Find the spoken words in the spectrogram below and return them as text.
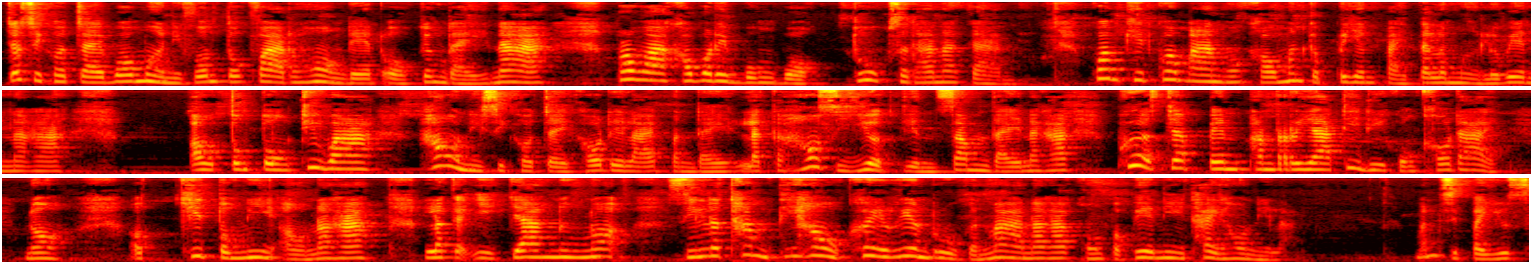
เจ้าสิเข้าใจบ่เมื้อนี่ฝนตกฟ้าห้องแดดออกจังใดนะคะ เพราะว่าเขาบ่ได้บ่งบอกทุกสถานการณ์ ความคิดความอ่านของเขามันก็เปลี่ยนไปแต่ละมือละเว้นนะคะ เอาตรงๆที่ว่าเฮานี่สิเข้าใจเขาได้หลายปันใด แล้วก็เฮาสิเยือกเย็นซ้ำใดนะคะ เพื่อจะเป็นภรรยาที่ดีของเขาได้ เนาะเอาคิดตรงนี้เอานะคะ แล้วก็อีกอย่างหนึ่งเนาะศีลธรรมที่เฮาเคยเรียนรู้กันมานะคะ ของประเภทนี้ไทยเฮานี่แหละมันสิไปยุใส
